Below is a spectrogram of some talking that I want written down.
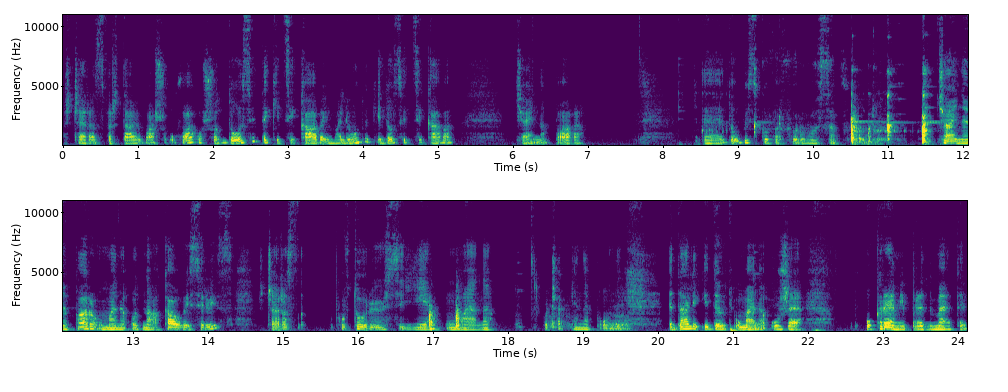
ще раз звертаю вашу увагу, що досить таки цікавий малюнок і досить цікава чайна пара е, Довбиського фарфорового заводу. Чайна пара у мене одна кавовий сервіс. Ще раз повторююсь, є у мене, хоча і не повний. Далі йдуть у мене уже окремі предмети,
